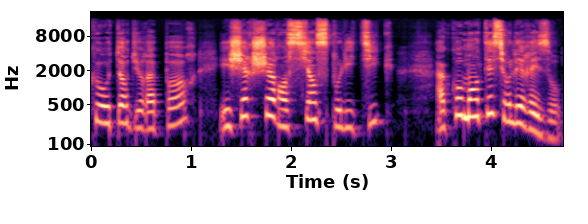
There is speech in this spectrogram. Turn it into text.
co-auteur du rapport et chercheur en sciences politiques, a commenté sur les réseaux.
